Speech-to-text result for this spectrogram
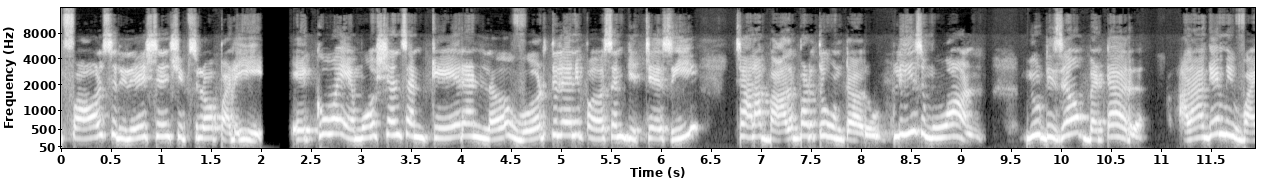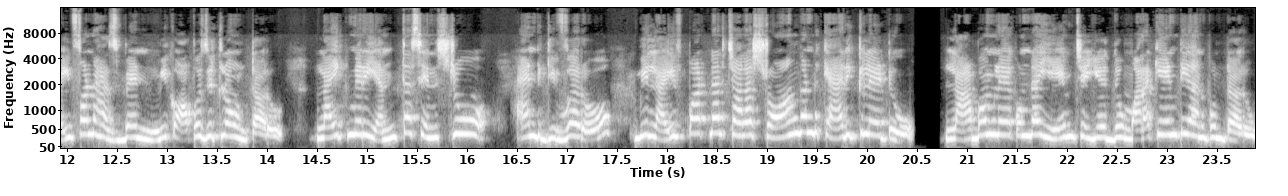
ఫాల్స్ రిలేషన్షిప్స్లో పడి ఎక్కువ emotions and care and love worth లేని పర్సన్కి ఇచ్చేసి చాలా బాధపడుతూ ఉంటారు. Please move on you deserve better అలాగే మీ వైఫ్ అండ్ హస్బెండ్ మీకు ఆపోజిట్లో ఉంటారు. లైక్ మీరు ఎంత సెన్సిటివ్ అండ్ గివ్వరో మీ లైఫ్ పార్ట్నర్ చాలా స్ట్రాంగ్ అండ్ క్యాలిక్యులేటివ్ లాభం లేకుండా ఏం చెయ్యొద్దు మనకేంటి అనుకుంటారు?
